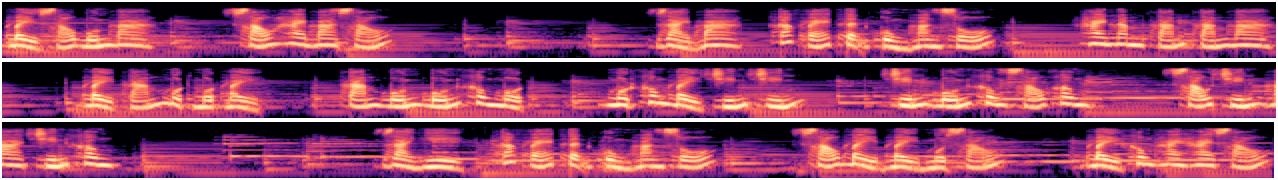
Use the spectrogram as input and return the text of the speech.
7643 6236. Giải 3, các vé tận cùng mang số 25883 78117 84401 10799 94060 69390. Giải nhì, các vé tận cùng mang số 67716 70226.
